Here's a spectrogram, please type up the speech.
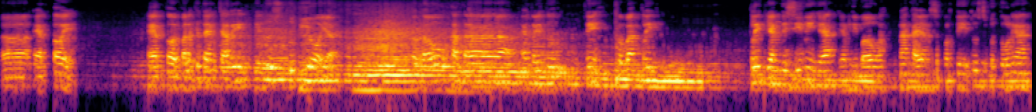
uh, Ertoy Ertoy padahal kita yang cari itu studio ya. Kita tahu kata Ertoy itu nih coba klik klik yang di sini ya yang di bawah nah kayak yang seperti itu sebetulnya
